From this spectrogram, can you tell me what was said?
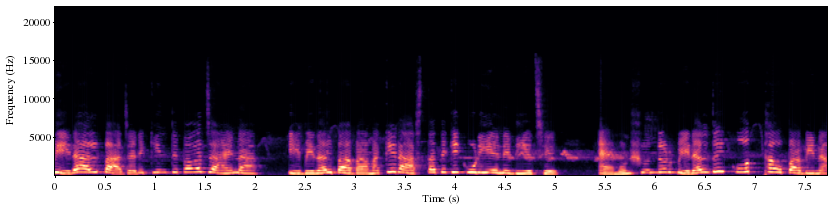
বিড়াল বাজারে কিনতে পাওয়া যায় না। এ বিড়াল বাবা আমাকে রাস্তা থেকে কুড়িয়ে এনে দিয়েছে। এমন সুন্দর বিড়াল তুই কোথাও পাবি না।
